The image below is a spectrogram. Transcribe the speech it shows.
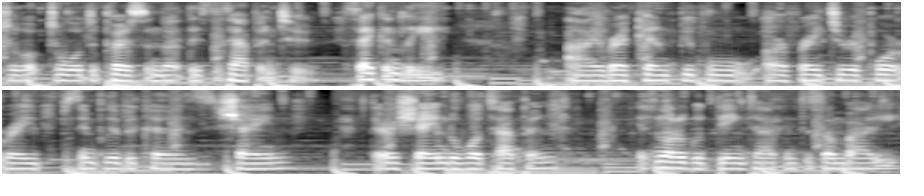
to, toward the person that this has happened to. Secondly, I reckon people are afraid to report rape simply because shame. They're ashamed of what's happened. It's not a good thing to happen to somebody.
